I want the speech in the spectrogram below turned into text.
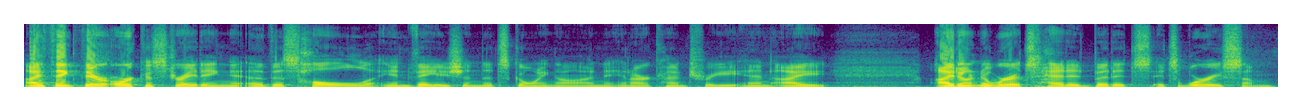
I think they're orchestrating uh, this whole invasion that's going on in our country, and I, I don't know where it's headed, but it's it's worrisome,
